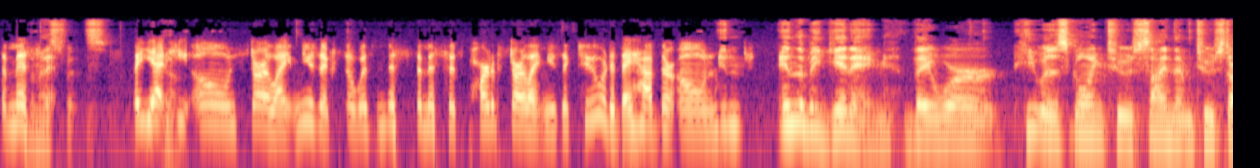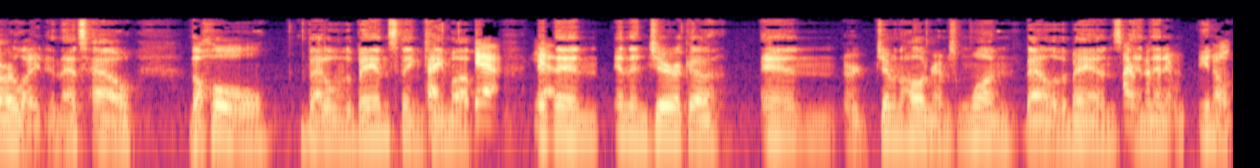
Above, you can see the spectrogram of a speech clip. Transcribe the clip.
the Misfits? the Misfits, but yet yeah. he owned Starlight Music. So was Mis- the Misfits part of Starlight Music too, or did they have their own? In in the beginning, they were he was going to sign them to Starlight, and that's how the whole Battle of the Bands thing came up. Yeah, yeah. And then and then Jerrica and or Jem and the Holograms won Battle of the Bands, I and then it remember you know Mhm.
